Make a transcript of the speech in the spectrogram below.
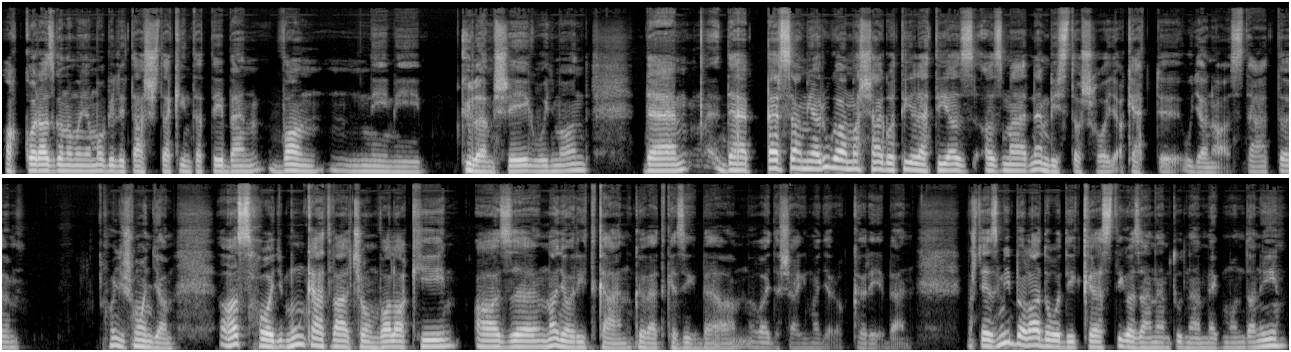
akkor azt gondolom, hogy a mobilitás tekintetében van némi különbség, úgymond, de, de persze, ami a rugalmasságot illeti, az, az már nem biztos, hogy a kettő ugyanaz. Tehát, hogy is mondjam, az, hogy munkát váltson valaki, az nagyon ritkán következik be a vajdasági magyarok körében. Most ez miből adódik, ezt igazán nem tudnám megmondani,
